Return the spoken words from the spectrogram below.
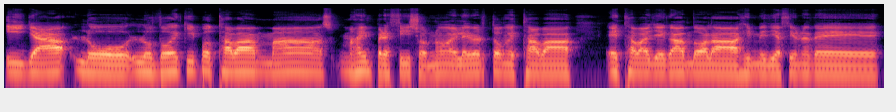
Y ya los dos equipos estaban más, más imprecisos, ¿no? El Everton estaba estaba llegando a las inmediaciones de,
